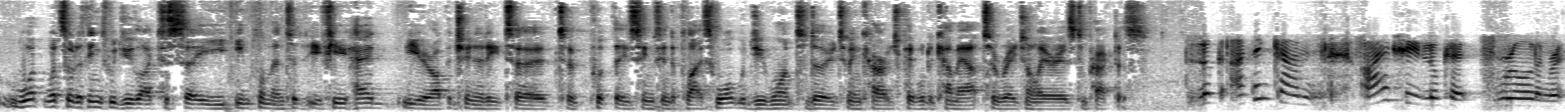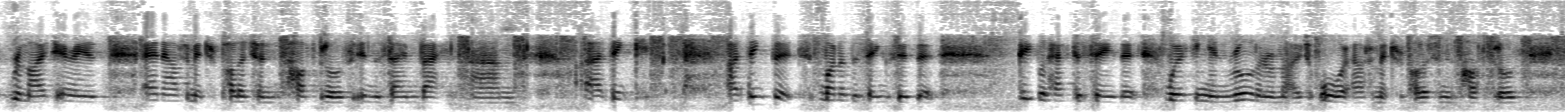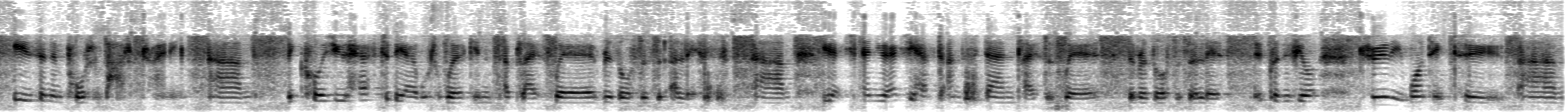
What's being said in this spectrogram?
What what sort of things would you like to see implemented if you had your opportunity to, to put these things into place? What would you want to do to encourage people to come out to regional areas to practice? Look, I think um, I actually look at rural and re- remote areas and outer metropolitan hospitals in the same vein. Um, I think I think that one of the things is that people have to see that working in rural and remote or outer metropolitan hospitals is an important part of training um, because you have to be able to work in a place where resources are less. Um, you actually, and you actually have to understand places where the resources are less because if you're truly wanting to um,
